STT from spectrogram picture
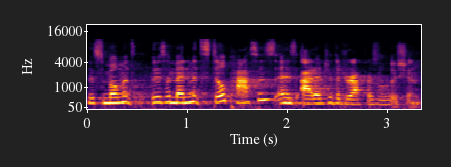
This moment, this amendment still passes and is added to the draft resolution.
